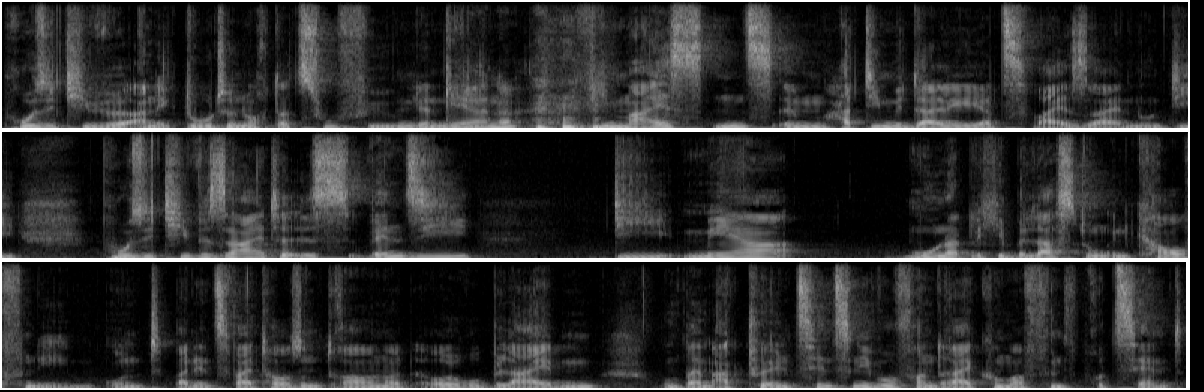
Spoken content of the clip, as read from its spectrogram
positive Anekdote noch dazufügen, denn Gerne. Wie, wie meistens ähm, hat die Medaille ja zwei Seiten und die positive Seite ist, wenn sie die mehr monatliche Belastung in Kauf nehmen und bei den 2300 Euro bleiben und beim aktuellen Zinsniveau von 3,5 Prozent,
